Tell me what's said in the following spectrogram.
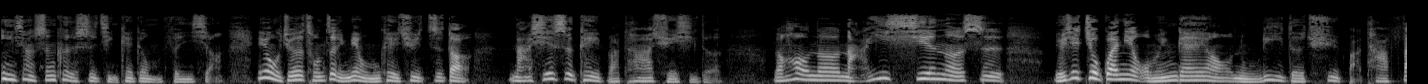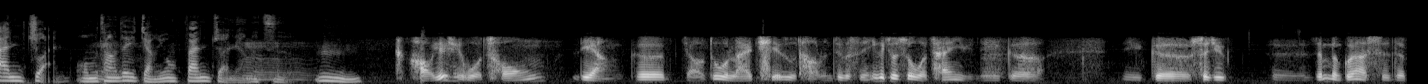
印象深刻的事情可以跟我们分享？因为我觉得从这里面我们可以去知道哪些是可以把它学习的，然后呢，哪一些呢是有一些旧观念，我们应该要努力的去把它翻转。我们常常在讲用“翻转”两个字，嗯。嗯好，也许我从两个角度来切入讨论这个事情。一个就是说我参与那个那个设计呃人本规划师的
